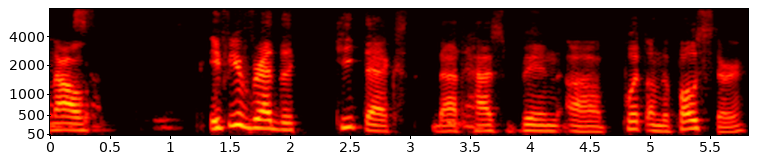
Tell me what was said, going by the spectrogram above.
Now, if you've read the key text that has been uh, put on the poster,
